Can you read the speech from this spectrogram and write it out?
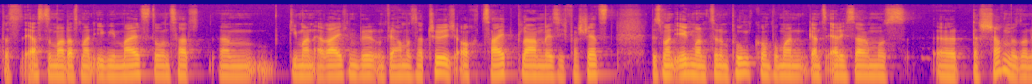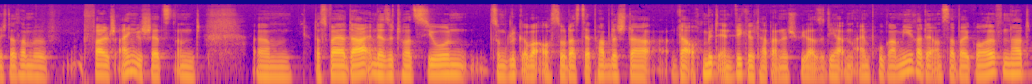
das erste Mal, dass man irgendwie Milestones hat, ähm, die man erreichen will. Und wir haben uns natürlich auch zeitplanmäßig verschätzt, bis man irgendwann zu einem Punkt kommt, wo man ganz ehrlich sagen muss, äh, das schaffen wir so nicht, das haben wir falsch eingeschätzt. Und ähm, das war ja da in der Situation zum Glück aber auch so, dass der Publisher da, auch mitentwickelt hat an dem Spiel. Also die hatten einen Programmierer, der uns dabei geholfen hat.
